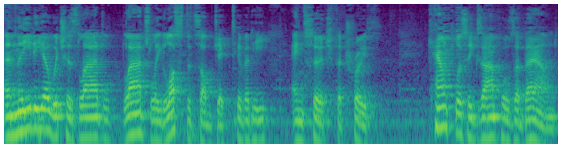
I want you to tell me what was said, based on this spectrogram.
A media which has lar- largely lost its objectivity and search for truth. Countless examples abound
